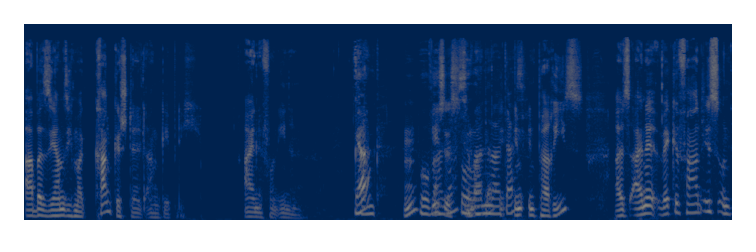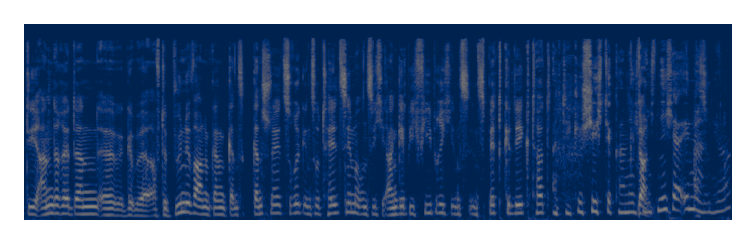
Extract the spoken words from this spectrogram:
Aber Sie haben sich mal krank gestellt angeblich. Eine von Ihnen. Ja? Krank. Hm? Wo Wie war ist es? das? Wo wann war das? In, in Paris, als eine weggefahren ist und die andere dann äh, ge- auf der Bühne war und dann ganz, ganz schnell zurück ins Hotelzimmer und sich angeblich fiebrig ins, ins Bett gelegt hat. An Die Geschichte kann ich Ja, mich nicht erinnern. ja?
